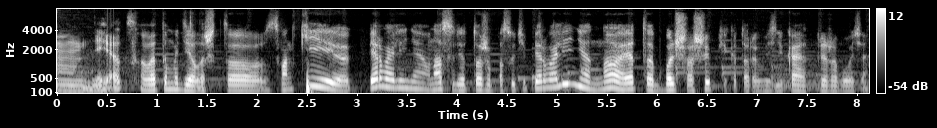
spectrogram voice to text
Нет, в этом и дело, что звонки первая линия, у нас идет тоже по сути первая линия, но это больше ошибки, которые возникают при работе.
